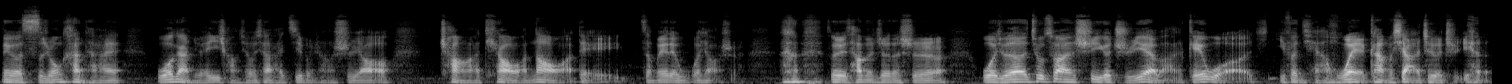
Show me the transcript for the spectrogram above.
那个死忠看台，我感觉一场球下来基本上是要唱啊跳啊闹啊，得怎么也得五个小时，所以他们真的是，我觉得就算是一个职业吧，给我一份钱 我也干不下这个职业。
